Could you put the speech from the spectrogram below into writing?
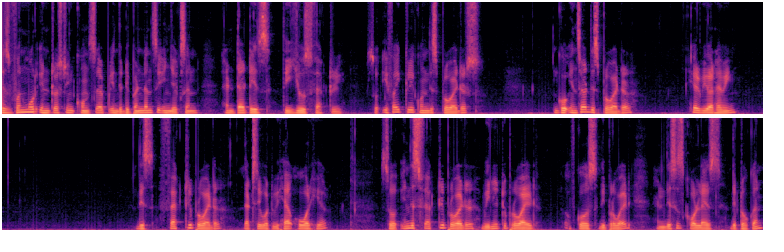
is one more interesting concept in the dependency injection and that is the use factory. So if I click on this providers go inside this provider here we are having this factory provider. Let's see what we have over here. So in this factory provider we need to provide of course the provide and this is called as the token.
